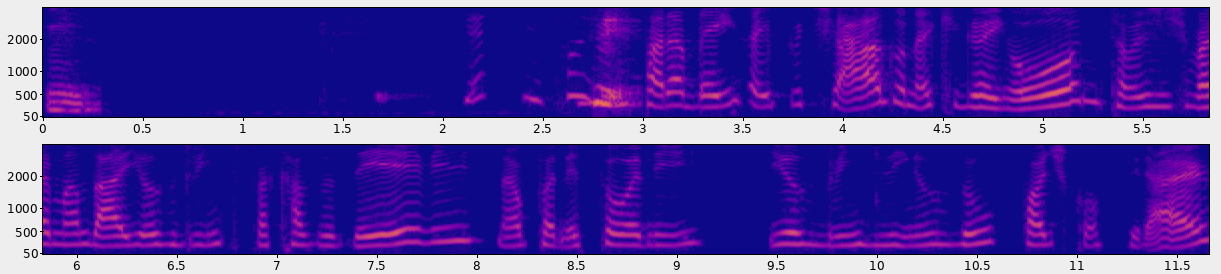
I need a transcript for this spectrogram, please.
Sim. E é isso, gente. Parabéns aí pro Thiago, né, que ganhou. Então a gente vai mandar aí os brindes pra casa dele, né, o panetone e os brindezinhos do Pode Conspirar.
